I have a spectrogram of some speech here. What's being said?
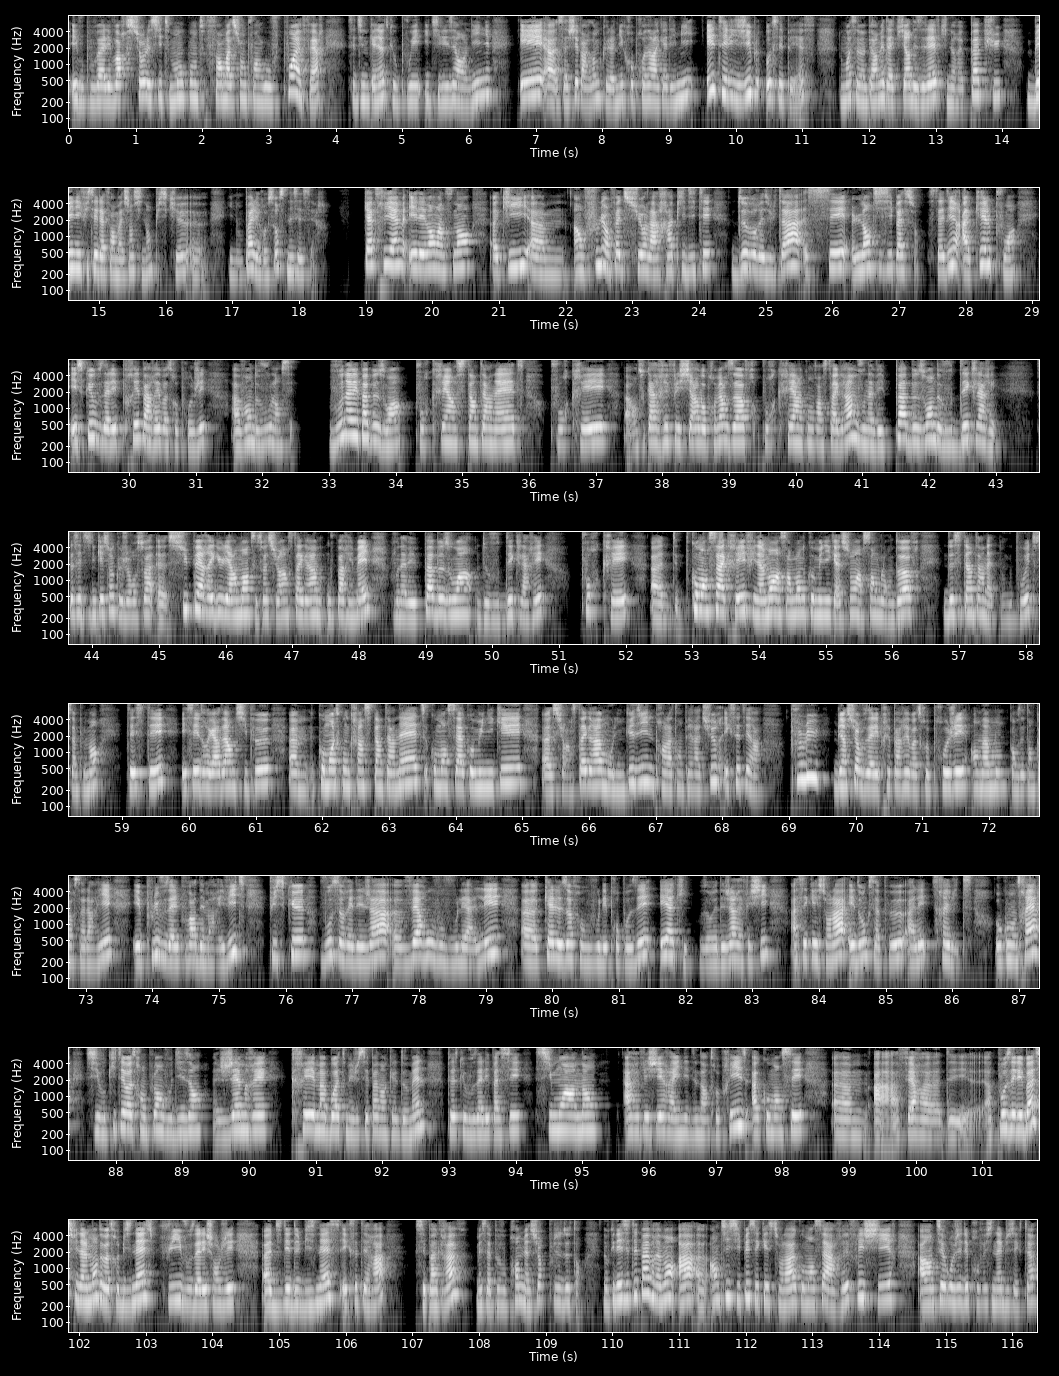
et vous pouvez aller voir sur le site moncompteformation.gouv.fr. C'est une cagnotte que vous pouvez utiliser en ligne et euh, sachez par exemple que la Micropreneur Academy est éligible au CPF. Donc moi ça me permet d'accueillir des élèves qui n'auraient pas pu bénéficier de la formation sinon puisque euh, ils n'ont pas les ressources nécessaires. Quatrième élément maintenant euh, qui euh, influe en fait sur la rapidité de vos résultats, c'est l'anticipation. C'est-à-dire à quel point est-ce que vous allez préparer votre projet avant de vous lancer? Vous n'avez pas besoin pour créer un site internet, pour créer, euh, en tout cas réfléchir à vos premières offres, pour créer un compte Instagram, vous n'avez pas besoin de vous déclarer. Ça, c'est une question que je reçois euh, super régulièrement, que ce soit sur Instagram ou par email. Vous n'avez pas besoin de vous déclarer pour créer, euh, commencer à créer finalement un semblant de communication, un semblant d'offre de site internet. Donc vous pouvez tout simplement tester, essayer de regarder un petit peu euh, comment est-ce qu'on crée un site internet, commencer à communiquer sur Instagram ou LinkedIn, prendre la température, etc plus bien sûr vous allez préparer votre projet en amont quand vous êtes encore salarié et plus vous allez pouvoir démarrer vite puisque vous saurez déjà euh, vers où vous voulez aller, euh, quelles offres vous voulez proposer et à qui. Vous aurez déjà réfléchi à ces questions-là et donc ça peut aller très vite. Au contraire, si vous quittez votre emploi en vous disant j'aimerais créer ma boîte mais je sais pas dans quel domaine, peut-être que vous allez passer six mois, un an à réfléchir à une idée d'entreprise, à commencer euh, à, faire euh, des, à poser les bases finalement de votre business, puis vous allez changer euh, d'idée de business, etc. C'est pas grave, mais ça peut vous prendre bien sûr plus de temps. Donc n'hésitez pas vraiment à anticiper ces questions-là, à commencer à réfléchir, à interroger des professionnels du secteur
